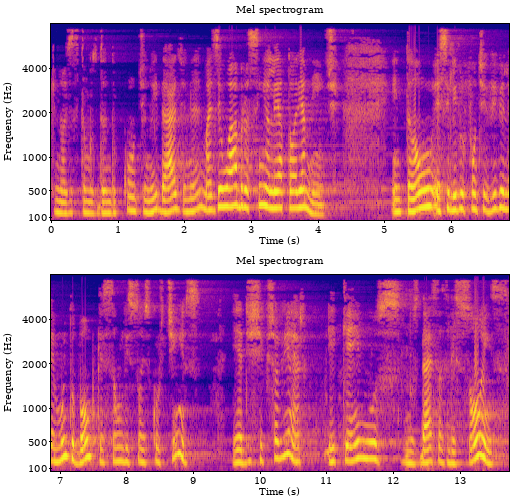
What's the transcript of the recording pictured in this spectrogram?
que nós estamos dando continuidade, né? Mas eu abro assim aleatoriamente. Então, esse livro Fonte Viva ele é muito bom porque são lições curtinhas e é de Chico Xavier. E quem nos, nos dá essas lições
